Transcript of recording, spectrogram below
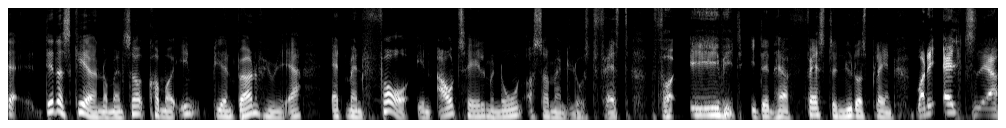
der, det, der sker, når man så kommer ind, bliver en børnefamilie, er, at man får en aftale med nogen, og så er man låst fast for evigt i den her faste nytårsplan, hvor det altid er,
